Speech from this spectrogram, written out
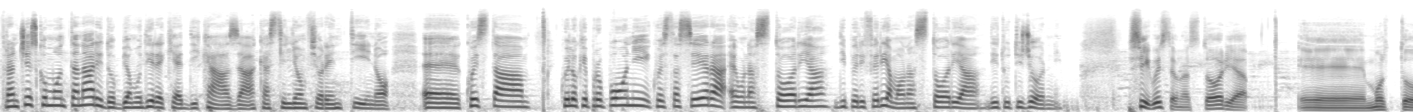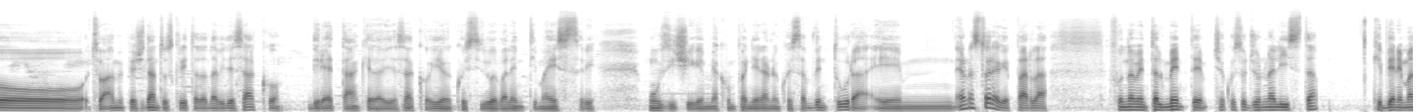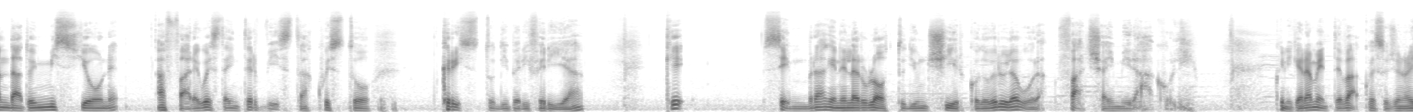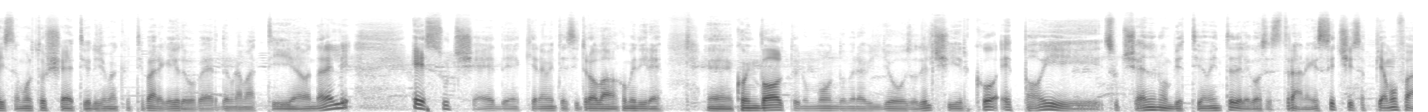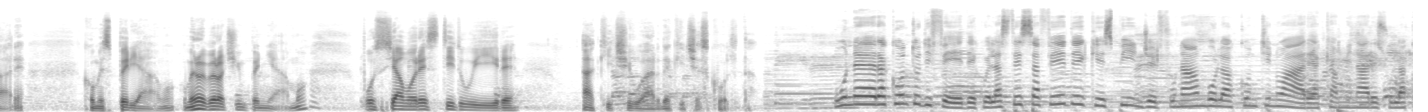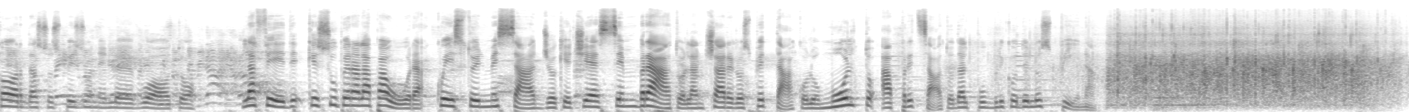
Francesco Montanari dobbiamo dire che è di casa a Castiglion Fiorentino. Eh, questa, quello che proponi questa sera è una storia di periferia, ma una storia di tutti i giorni. Sì, questa è una storia eh, molto, insomma, a me piace tanto scritta da Davide Sacco, diretta anche da Davide Sacco, io e questi due valenti maestri musici che mi accompagneranno in questa avventura. E, mm, è una storia che parla fondamentalmente, c'è questo giornalista che viene mandato in missione a fare questa intervista a questo Cristo di periferia che sembra che nella roulotte di un circo dove lui lavora faccia i miracoli. Quindi chiaramente va questo giornalista molto scettico, dice ma ti pare che io devo perdere una mattina, devo andare lì? E succede, chiaramente si trova come dire, eh, coinvolto in un mondo meraviglioso del circo e poi succedono obiettivamente delle cose strane che se ci sappiamo fare come speriamo, come noi però ci impegniamo, possiamo restituire a chi ci guarda e chi ci ascolta. Un racconto di fede, quella stessa fede che spinge il funambolo a continuare a camminare sulla corda sospeso nel vuoto. La fede che supera la paura. Questo è il messaggio che ci è sembrato lanciare lo spettacolo molto apprezzato dal pubblico dello Spina.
